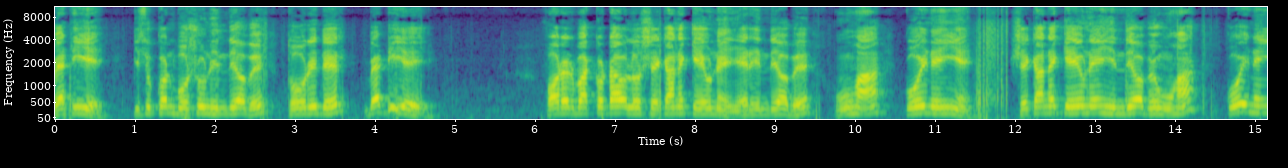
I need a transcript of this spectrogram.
ব্যাটিয়ে। কিছুক্ষণ বসুন, হিন্দি হবে, থরিদের ব্যাটিয়ে। পরের বাক্যটা হলো, সেখানে কেউ নেই। এর হিন্দি হবে, উহা কই নেই সেখানে কেউ নেই, হিন্দি হবে, উহা কই নেই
